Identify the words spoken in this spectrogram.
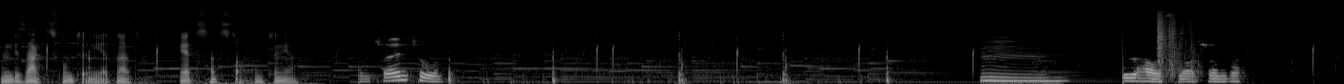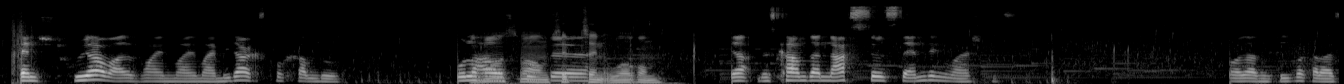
Und gesagt, es funktioniert nicht. Jetzt hat es doch funktioniert. Anscheinend schon. Hm. Full House war schon was. Kennst du, früher war das mein, mein, mein Mittagsprogramm, du. Full House Das war um guckte- 17 Uhr rum. Ja, das kam dann nach Still Standing meistens. Oder ein Creeper gerade als.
